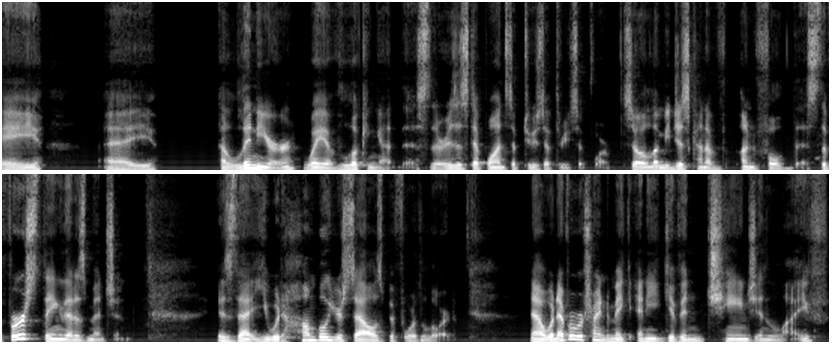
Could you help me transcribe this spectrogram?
a a a linear way of looking at this. There is a step one, step two, step three, step four. So let me just kind of unfold this. The first thing that is mentioned is that you would humble yourselves before the Lord. Now, whenever we're trying to make any given change in life,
